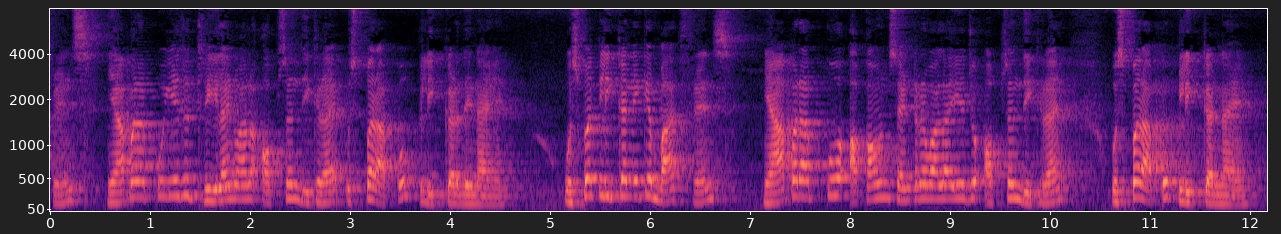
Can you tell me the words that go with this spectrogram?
फ्रेंड्स, यहाँ पर आपको ये जो थ्री लाइन वाला ऑप्शन दिख रहा है, उस पर आपको क्लिक कर देना है। उस पर क्लिक करने के बाद फ्रेंड्स, यहाँ पर आपको अकाउंट सेंटर वाला ये जो ऑप्शन दिख रहा है, उस पर आपको क्लिक करना है।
